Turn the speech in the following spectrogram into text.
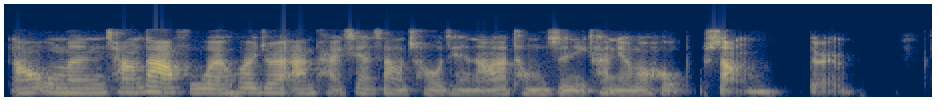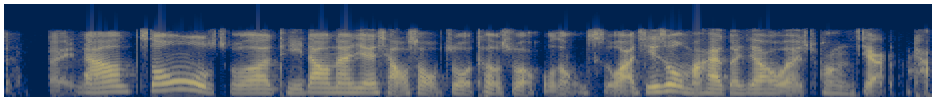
然后我们强大服委会就会安排线上抽签，然后再通知你看你有没有候补上。对对，然后中午除了提到那些小手做特殊的活动之外，其实我们还有个叫伟创讲台。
